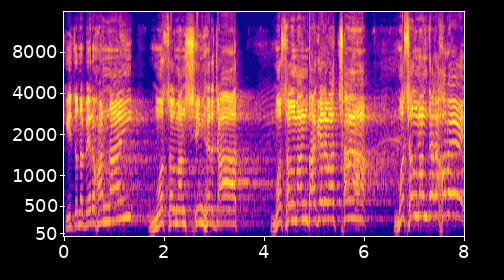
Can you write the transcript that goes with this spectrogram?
কি জন্য বের হন নাই? মুসলমান সিংহের জাত, মুসলমান বাঘের বাচ্চা মুসলমান যারা হবে,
